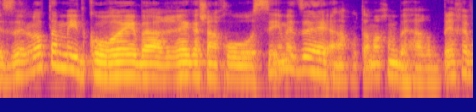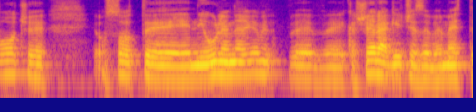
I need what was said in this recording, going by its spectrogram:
זה לא תמיד קורה ברגע שאנחנו עושים את זה אנחנו תמכנו בהרבה חברות שעושות אה, ניהול אנרגיה ו- וקשה להגיד שזה באמת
